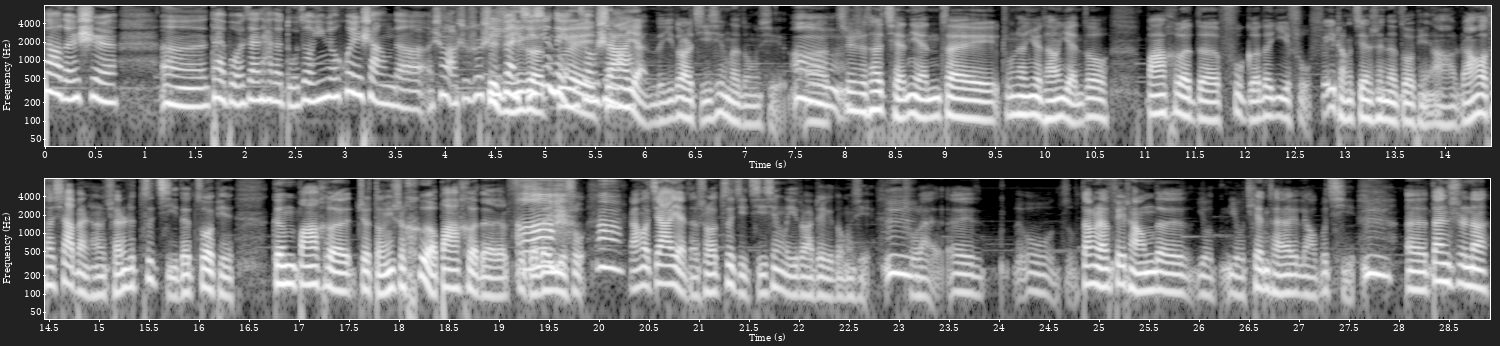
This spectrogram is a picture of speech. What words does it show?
到的是，呃，戴博在他的独奏音乐会上的，盛老师说是一段即兴的演奏，是吗？加演的一段即兴的东西。嗯，这是他前年在中山乐堂演奏巴赫的赋格的艺术，非常艰深的作品啊。然后他下半场全是自己的作品，跟巴赫就等于是贺巴赫的赋格的艺术。嗯，然后加演的时候自己即兴了一段这个东西出来。呃，我当然非常的有有天才了不起。嗯，呃，但是呢。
